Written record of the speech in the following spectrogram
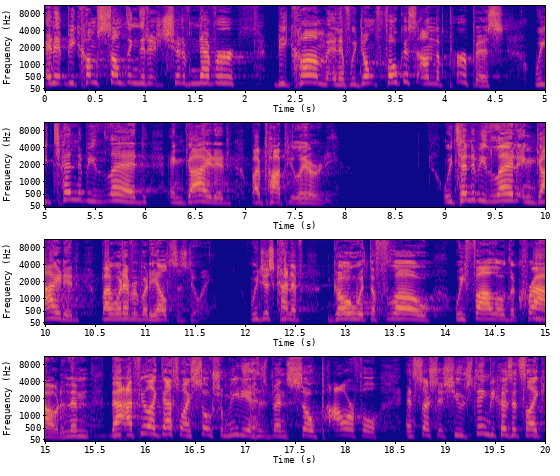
and it becomes something that it should have never become. And if we don't focus on the purpose, we tend to be led and guided by popularity. We tend to be led and guided by what everybody else is doing. We just kind of go with the flow, we follow the crowd. And then that, I feel like that's why social media has been so powerful and such a huge thing because it's like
